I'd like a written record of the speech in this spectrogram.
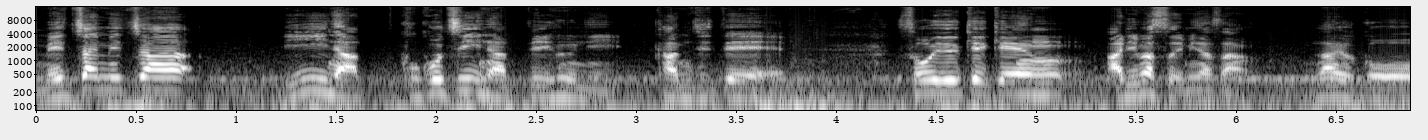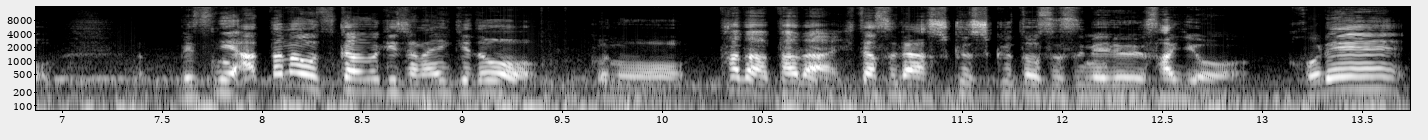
めちゃめちゃいいな心地いいなっていう風に感じてそういう経験あります？皆さん。なんかこう別に頭を使うわけじゃないけどこのただただひたすら粛々と進める作業。これ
